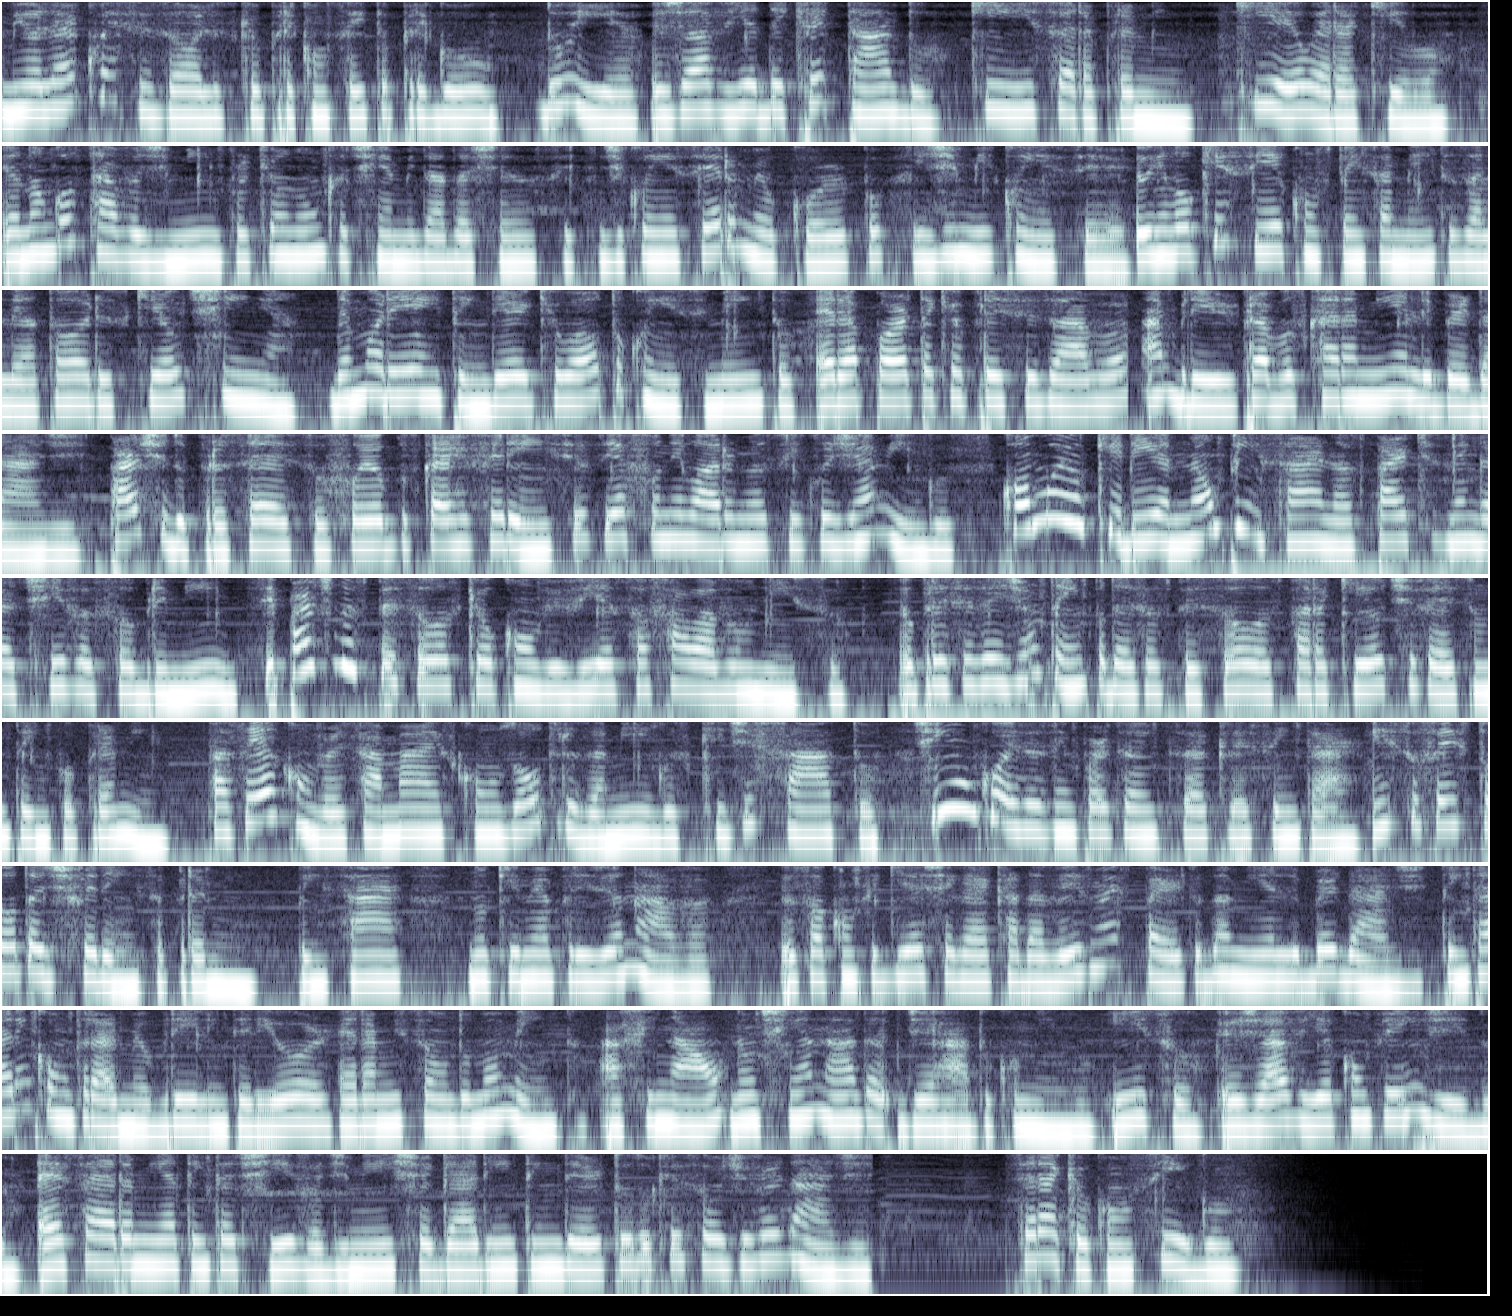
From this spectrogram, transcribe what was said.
Me olhar com esses olhos que o preconceito pregou doía. Eu já havia decretado que isso era para mim que eu era aquilo. Eu não gostava de mim porque eu nunca tinha me dado a chance de conhecer o meu corpo e de me conhecer. Eu enlouquecia com os pensamentos aleatórios que eu tinha. Demorei a entender que o autoconhecimento era a porta que eu precisava abrir para buscar a minha liberdade. Parte do processo foi eu buscar referências e afunilar o meu ciclo de amigos. Como eu queria não pensar nas partes negativas sobre mim, se parte das pessoas que eu convivia só falavam nisso. Eu precisei de um tempo dessas pessoas para que eu tivesse um tempo para mim. Passei a conversar mais com os outros amigos que de fato tinham coisas importantes a acrescentar. Isso fez toda a diferença para mim. Pensar no que me aprisionava. Eu só conseguia chegar cada vez mais perto da minha liberdade. Tentar encontrar meu brilho interior era a missão do momento. Afinal, não tinha nada de errado comigo. Isso eu já havia compreendido. Essa era a minha tentativa de me enxergar e entender tudo o que sou de verdade. Será que eu consigo?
